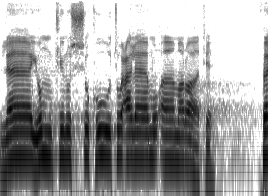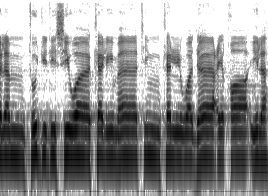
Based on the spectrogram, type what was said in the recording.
لا يمكن السكوت على مؤامراته. فلم تجد سوى كلمات كالوداع قائلة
